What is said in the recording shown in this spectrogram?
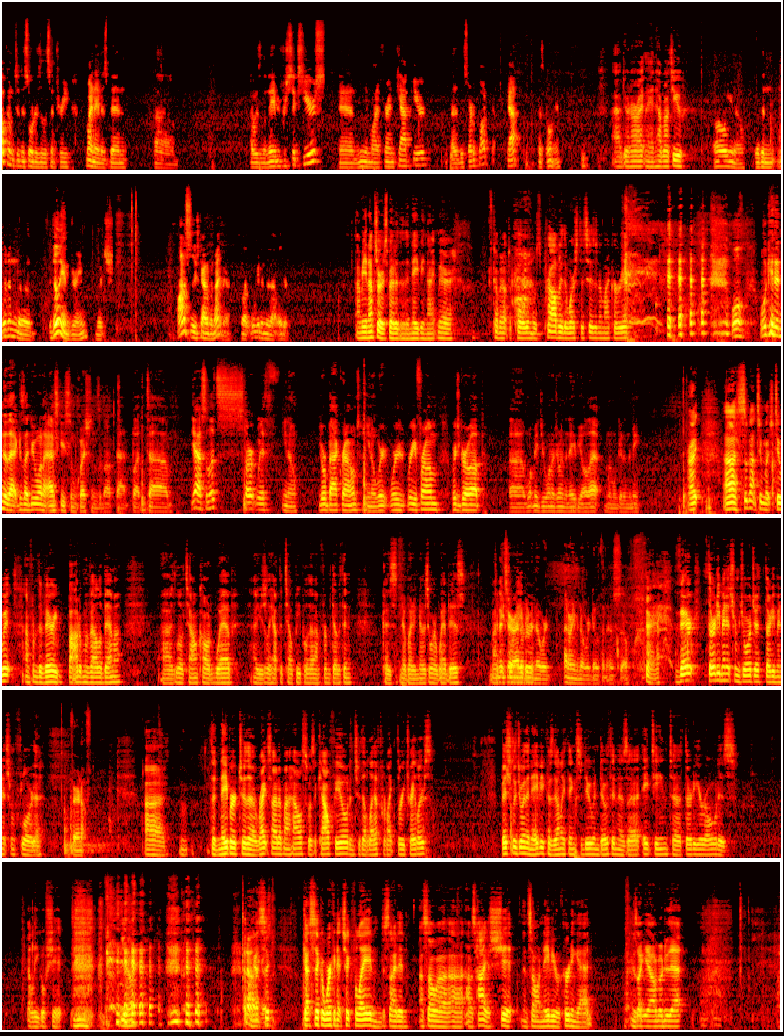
Welcome to Disorders of the Sentry. My name is Ben. Um, I was in the Navy for six years, and me and my friend Kap here decided to start a podcast. Kap, how's it going, man? I'm doing all right, man. How about you? Oh, you know, living living the civilian dream, which honestly is kind of a nightmare. But we'll get into that later. I mean, I'm sure it's better than the Navy nightmare. Coming out to Poland was probably the worst decision of my career. well, we'll get into that because I do want to ask you some questions about that. But um, yeah, so let's start with you know your background. You know, where where where you from? Where'd you grow up? Uh, what made you want to join the Navy? All that, and then we'll get into me. All right. Uh, so not too much to it. I'm from the very bottom of Alabama, uh, a little town called Webb. I usually have to tell people that I'm from Dothan because nobody knows where Webb is. My to be next fair, door I don't neighbor. even know where I don't even know where Dothan is. So Fair enough. Very, 30 minutes from Georgia, 30 minutes from Florida. fair enough. Uh, the neighbor to the right side of my house was a cow field, and to the left were like three trailers. Basically, joined the Navy because the only things to do in Dothan as a 18 to 30 year old is illegal shit. you know, I know how got sick, got sick of working at Chick Fil A and decided I saw uh, uh, I was high as shit and saw a Navy recruiting ad. He was like, "Yeah, I'll go do that."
